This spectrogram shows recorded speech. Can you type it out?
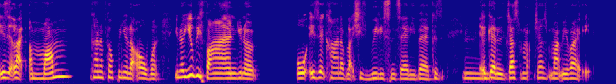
is it like a mum kind of helping you, like, oh, when, you know, you'll be fine, you know, or is it kind of like she's really sincerely there? Because Mm. again, just just might be right. It,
